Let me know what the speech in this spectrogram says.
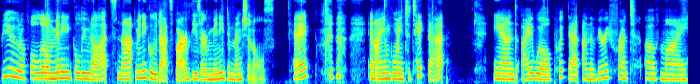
beautiful little mini glue dots, not mini glue dots, Barb. These are mini dimensionals, okay? and I am going to take that and I will put that on the very front of my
